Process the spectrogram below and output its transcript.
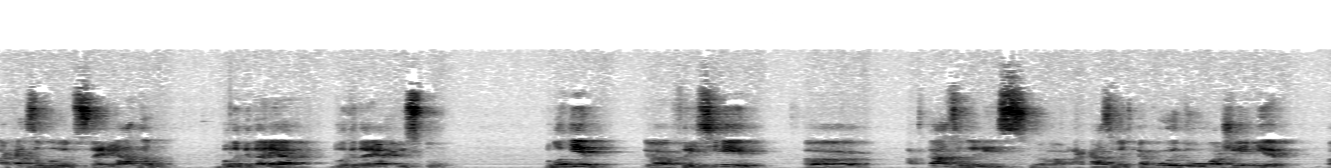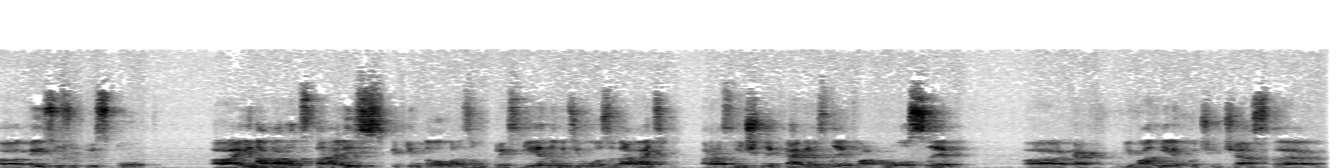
оказываются рядом благодаря, благодаря Христу. Многие э, фарисеи э, отказывались оказывать какое-то уважение к Иисусу Христу, э, и наоборот старались каким-то образом преследовать его, задавать различные каверзные вопросы, э, как в Евангелиях очень часто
